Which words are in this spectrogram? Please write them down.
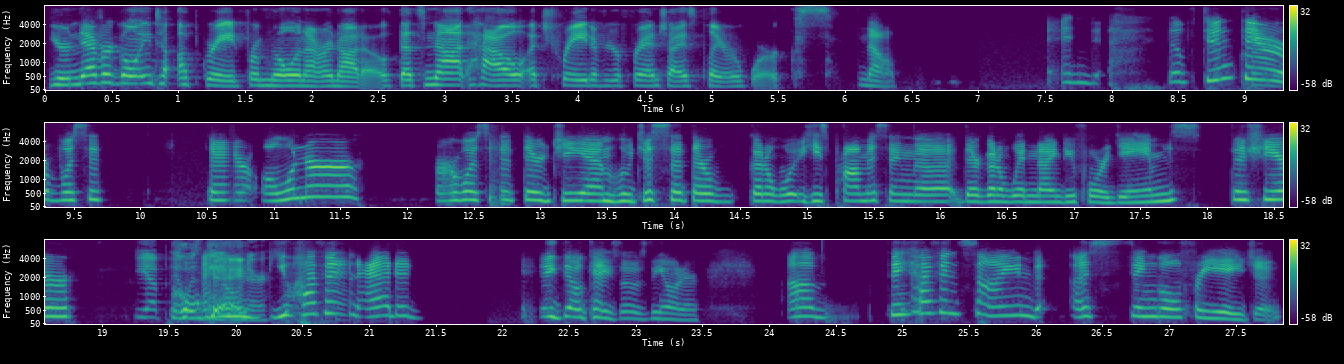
you're never going to upgrade from Nolan Arenado. That's not how a trade of your franchise player works. No. And the, didn't there was it their owner or was it their GM who just said they're gonna he's promising that they're gonna win 94 games this year? Yep, it was the owner. You haven't added. Okay, so it was the owner. Um, they haven't signed a single free agent.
